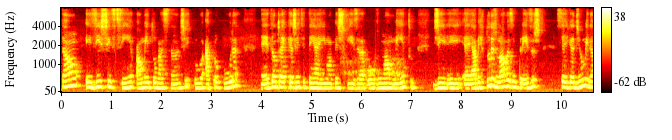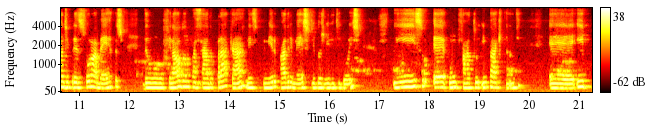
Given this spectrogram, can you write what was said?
Então, existe sim, aumentou bastante a procura, é, tanto é que a gente tem aí uma pesquisa, houve um aumento de é, abertura de novas empresas, cerca de um milhão de empresas foram abertas, do final do ano passado para cá, nesse primeiro quadrimestre de 2022, e isso é um fato impactante. É, e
